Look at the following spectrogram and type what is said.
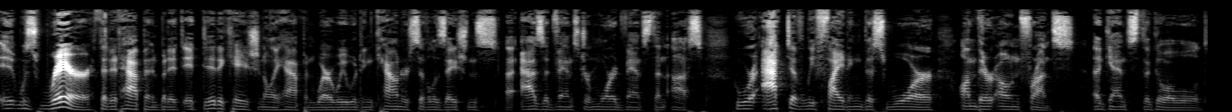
it was rare that it happened, but it, it did occasionally happen where we would encounter civilizations uh, as advanced or more advanced than us who were actively fighting this war on their own fronts against the Goa'uld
